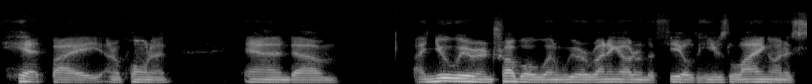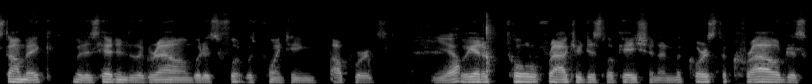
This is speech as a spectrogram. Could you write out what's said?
hit by an opponent, and um, I knew we were in trouble when we were running out on the field. He was lying on his stomach with his head into the ground, but his foot was pointing upwards. Yeah. We had a total fracture dislocation. And of course, the crowd just,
